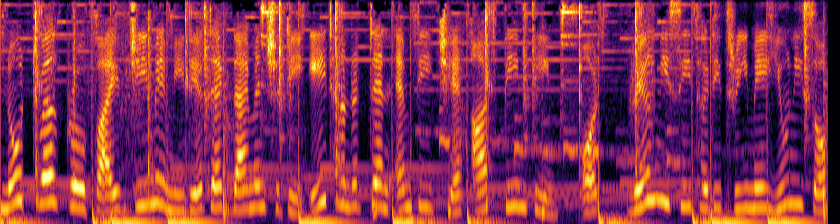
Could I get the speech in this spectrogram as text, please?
Note 12 Pro 5G में MediaTek Dimensity 810 MT 6833 और रियलमी Realme C33 में Unisoc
